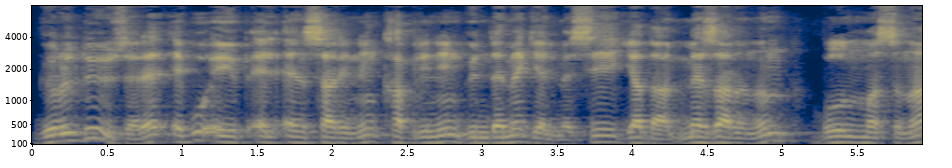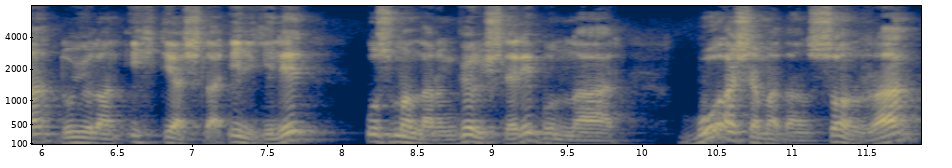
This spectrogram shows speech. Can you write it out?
Görüldüğü üzere Ebu Eyüp el-Ensari'nin kabrinin gündeme gelmesi ya da mezarının bulunmasına duyulan ihtiyaçla ilgili uzmanların görüşleri bunlar. Bu aşamadan sonra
